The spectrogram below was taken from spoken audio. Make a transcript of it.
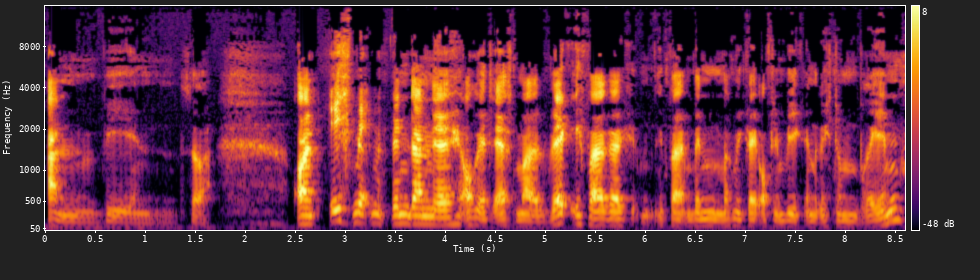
anwählen. So. Und ich bin dann äh, auch jetzt erstmal weg. Ich gleich, ich fahr, mache mich gleich auf den Weg in Richtung Bremen.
